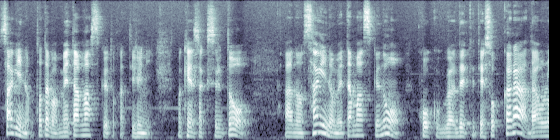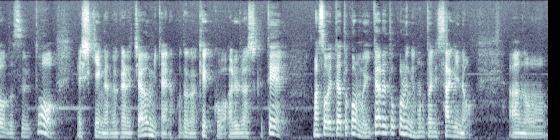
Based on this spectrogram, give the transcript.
詐欺の例えばメタマスクとかっていうふうに検索するとあの詐欺のメタマスクの広告が出ててそこからダウンロードすると資金が抜かれちゃうみたいなことが結構あるらしくて、まあ、そういったところも至る所に本当に詐欺のあの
